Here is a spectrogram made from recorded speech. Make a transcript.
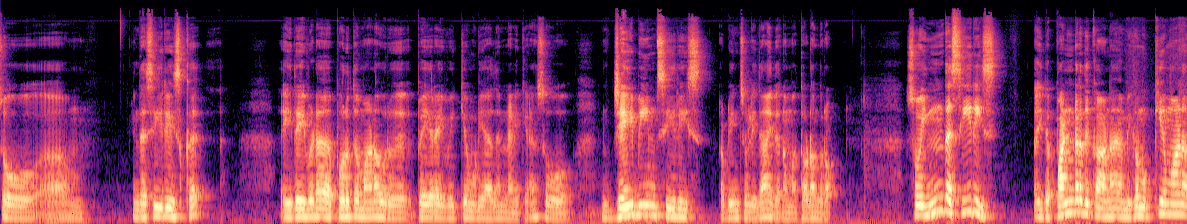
ஸோ இந்த சீரீஸ்க்கு இதை விட பொருத்தமான ஒரு பெயரை வைக்க முடியாதுன்னு நினைக்கிறேன். ஸோ ஜெய் பீம் சீரீஸ் அப்படின்னு சொல்லி தான் இதை நம்ம தொடங்குகிறோம் ஸோ இந்த சீரீஸ் இதை பண்ணுறதுக்கான மிக முக்கியமான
